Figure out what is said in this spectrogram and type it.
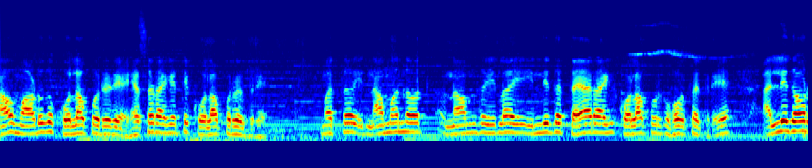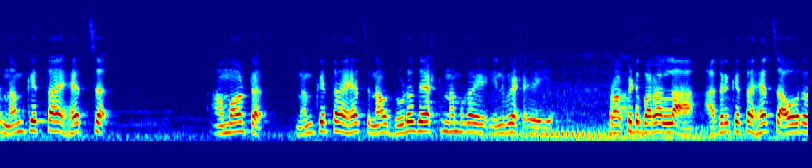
ನಾವು ಮಾಡೋದು ಕೋಲ್ಹಾಪುರ ರೀ. ಹೆಸರಾಗೈತಿ ಕೋಲ್ಹಾಪುರದ ರೀ. ಮತ್ತು ನಮ್ಮನ್ನು ನಮ್ದು ಇಲ್ಲ ಇಲ್ಲಿದ್ದ ತಯಾರಾಗಿ ಕೋಲ್ಹಾಪುರಕ್ಕೆ ಹೋಗ್ತೈತೆ ರೀ. ಅಲ್ಲಿದವ್ರು ನಮ್ಗಿಂತ ಹೆಚ್ಚು ಅಮೌಂಟ್ ನಮ್ಗಿಂತ ಹೆಚ್ಚು, ನಾವು ದುಡೋದು ಎಷ್ಟು ನಮ್ಗೆ ಇನ್ವೆಸ್ಟ್ ಪ್ರಾಫಿಟ್ ಬರಲ್ಲ ಅದಕ್ಕಿಂತ ಹೆಚ್ಚು ಅವರು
